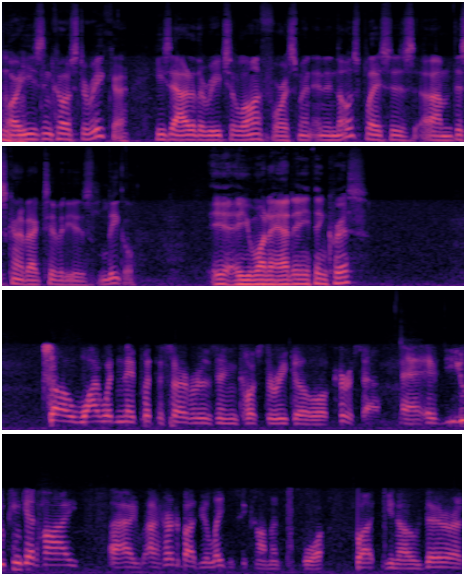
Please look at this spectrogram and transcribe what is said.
or Mhm. he's in Costa Rica. He's out of the reach of law enforcement, and in those places, um, this kind of activity is legal. Yeah, you want to add anything, Chris? So why wouldn't they put the servers in Costa Rica or Curacao? Uh, if you can get high. I, I heard about your latency comment before, but you know there are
